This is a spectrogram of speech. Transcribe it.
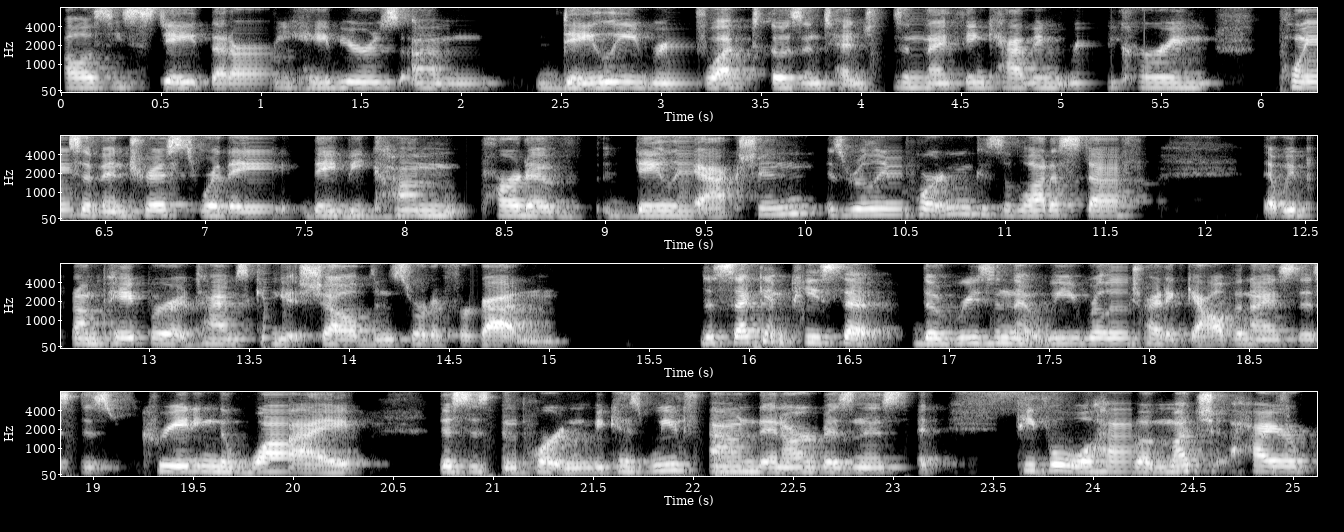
policies state that our behaviors um, daily reflect those intentions. And i think having recurring points of interest where they they become part of daily action is really important because a lot of stuff that we put on paper at times can get shelved and sort of forgotten. The second piece that the reason that we really try to galvanize this is creating the why this is important because we've found in our business that people will have a much higher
